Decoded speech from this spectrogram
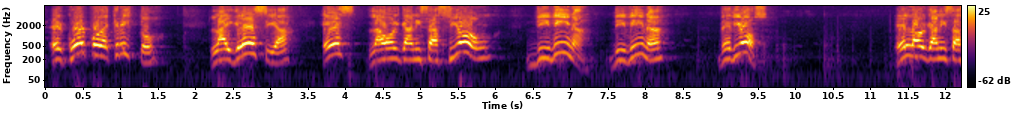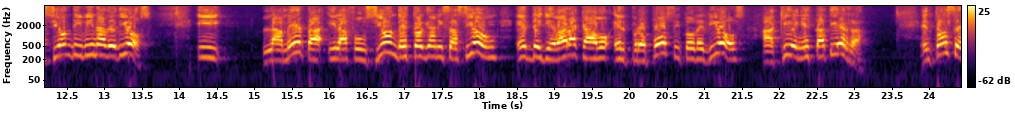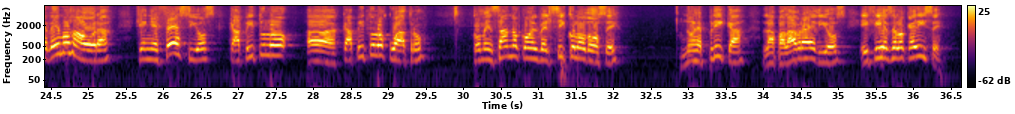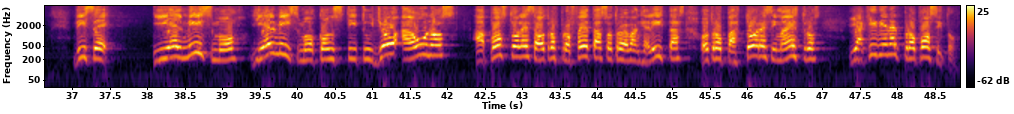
El cuerpo de Cristo, la iglesia, es la organización divina, divina de Dios. Es la organización divina de Dios. Y la meta y la función de esta organización es de llevar a cabo el propósito de Dios aquí en esta tierra. Entonces vemos ahora que en Efesios capítulo, ah, capítulo 4, comenzando con el versículo 12, nos explica la palabra de Dios y fíjese lo que dice. Dice, y él mismo, y él mismo constituyó a unos apóstoles, a otros profetas, otros evangelistas, otros pastores y maestros. Y aquí viene el propósito.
